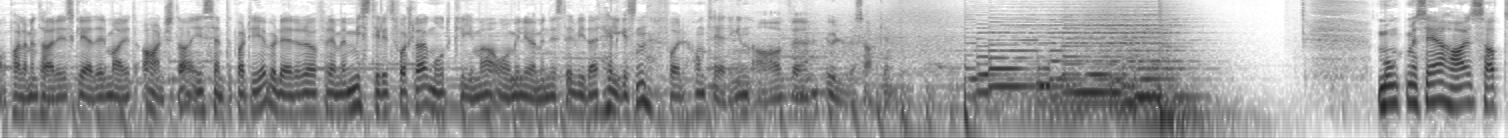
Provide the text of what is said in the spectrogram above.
Og parlamentarisk leder Marit Arnstad i Senterpartiet vurderer å fremme mistillitsforslag mot klima- og miljøminister Vidar Helgesen for håndteringen av ulvesaken. Munch-museet har satt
